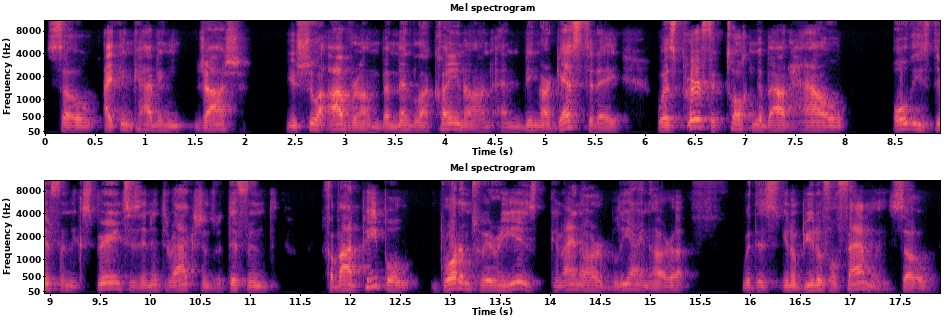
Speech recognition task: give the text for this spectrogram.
So I think having Josh Yeshua Avram Ben Mendel on and being our guest today was perfect, talking about how all these different experiences and interactions with different Chabad people brought him to where he is, Kanai Bli with this you know beautiful family. So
